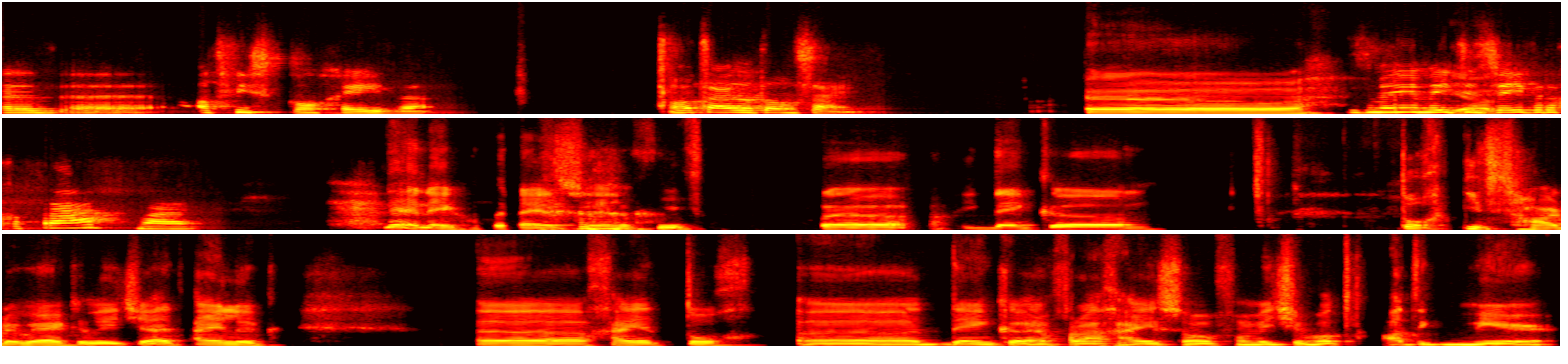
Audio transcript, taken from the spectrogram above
uh, advies kon geven. Wat zou dat dan zijn? Uh, het is een beetje een zeverige vraag, maar... Nee, nee, nee het is een goede. Uh, ik denk uh, toch iets harder werken, weet je. Uiteindelijk ga je toch denken en vragen aan jezelf van, weet je, wat had ik meer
